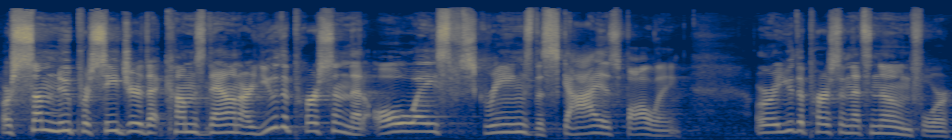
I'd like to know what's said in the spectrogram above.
or some new procedure that comes down, are you the person that always screams, the sky is falling? Or are you the person that's known for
